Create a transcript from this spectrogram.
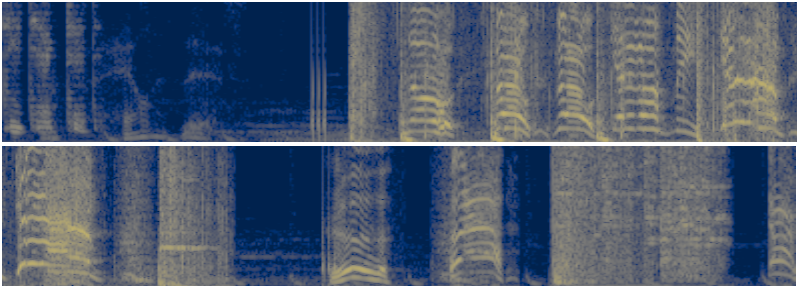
detected. hell is this? No! No! No! Get it off me! Get it off! Get it off! Ugh. Ah! Ah!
